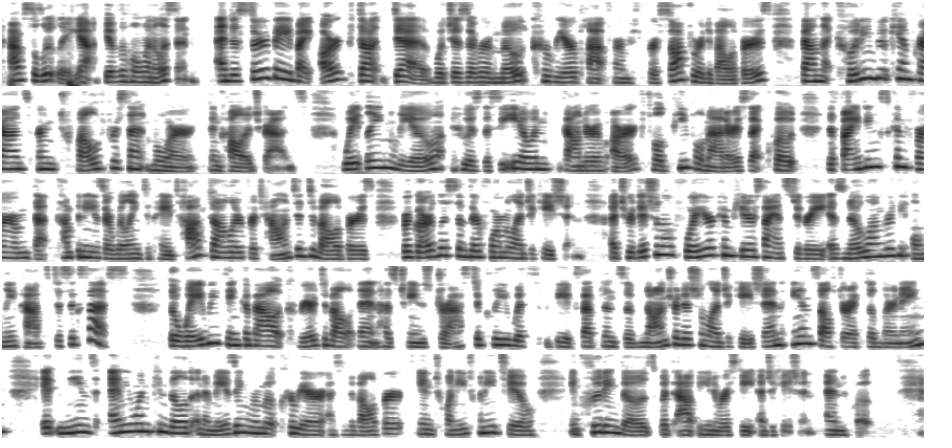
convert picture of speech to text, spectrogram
Absolutely. Yeah. Give the whole one a listen. And a survey by arc.dev, which is a remote career platform for software developers, found that coding bootcamp grads earn 12% more than college grads. Weiting Liu, who is the CEO and founder of ARC, told People Matters that, quote, the findings confirm that companies are willing to pay top dollar for talented developers, regardless of their formal education. A traditional four year computer science degree is no longer the only path to success. The way we think about career development has changed drastically with the acceptance of non traditional education and self directed learning. It means anyone can build an amazing remote career as a developer in 2022, including those without a university education. End quote.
